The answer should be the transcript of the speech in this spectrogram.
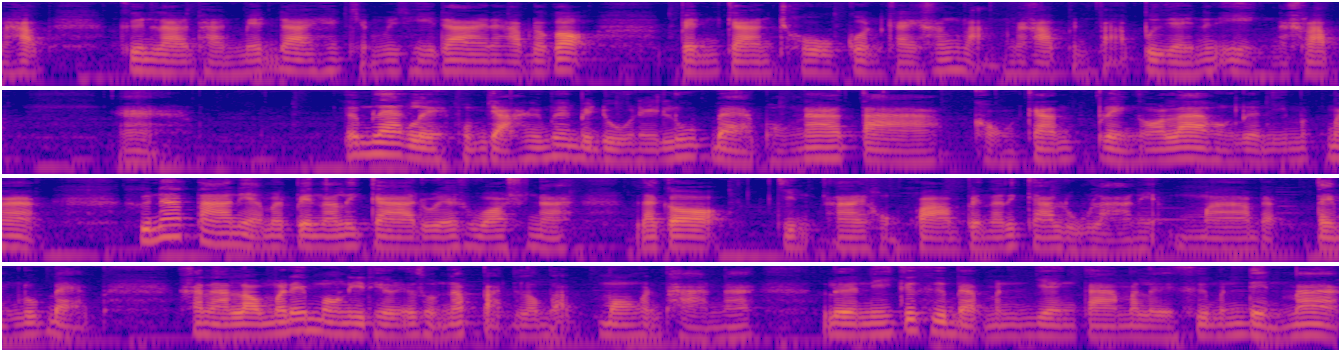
นะครับ ขึ้นลานผ่านเม็ดได้ให้เข็มวิธีได้นะครับ แล้วก็เป็นการโชว์กลไกข้างหลังนะครับ เป็นฝาเปลือยนั่นเองนะครับ อ่าเริ่มแรกเลยผมอยากให้เพื่อนๆไปดูในรูปแบบของหน้าตาของการเปล่งออร่าของเรือนนี้มากๆ คือหน้าตาเนี่ยมันเป็นนาฬิกาดูเรสวอชนะ แล้วก็กลิ่นอายของความเป็นนาฬิกาหรูหราเนี่ยมาแบบเต็มรูปแบบ ขนาดเราไม่ได้มองดีเทลในส่วนหน้าปัดเราแบบมองผ่านๆนะ เรือนนี้ก็คือแบบมันแยงตามมาเลย คือมันเด่นมาก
